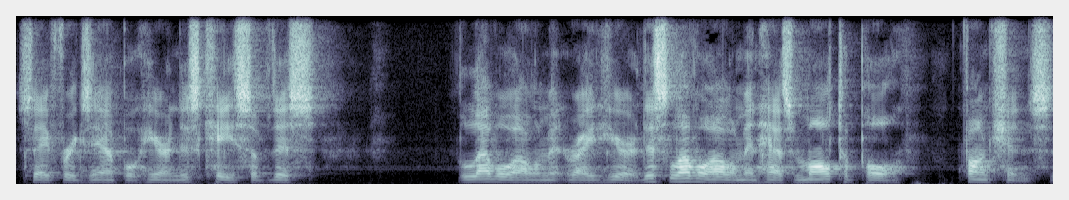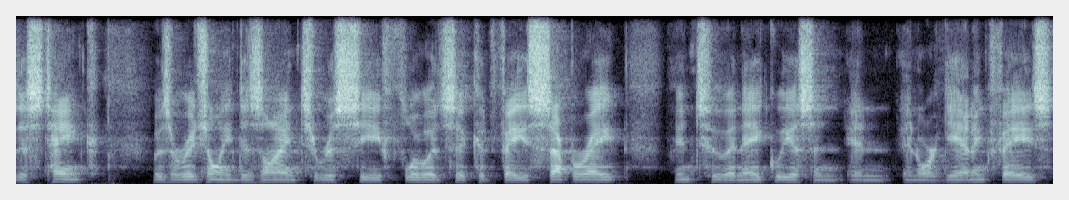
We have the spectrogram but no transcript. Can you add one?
Say, for example, here in this case of this level element right here, this level element has multiple functions. This tank was originally designed to receive fluids that could phase separate into an aqueous and, and, and organic phase.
